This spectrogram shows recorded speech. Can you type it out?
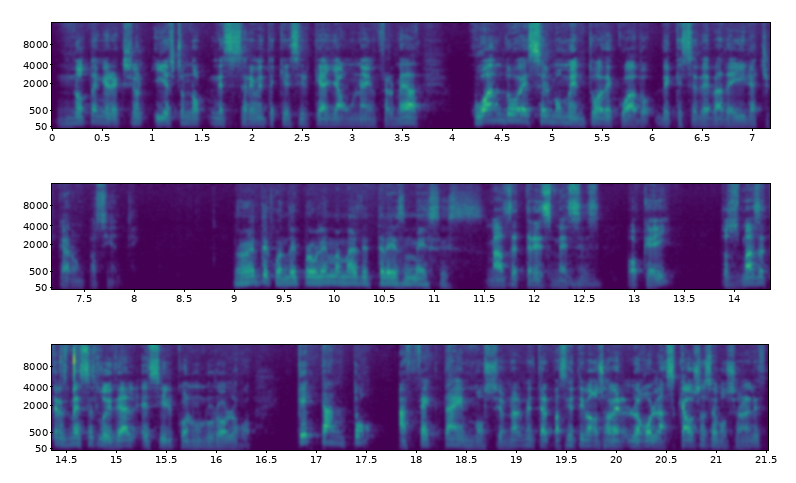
no tenga erección y esto no necesariamente quiere decir que haya una enfermedad. ¿Cuándo es el momento adecuado de que se deba de ir a checar a un paciente? Normalmente cuando hay problema más de tres meses. Más de tres meses. Ok. Entonces, más de tres meses, lo ideal es ir con un urólogo. ¿Qué tanto afecta emocionalmente al paciente? Y vamos a ver luego las causas emocionales,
